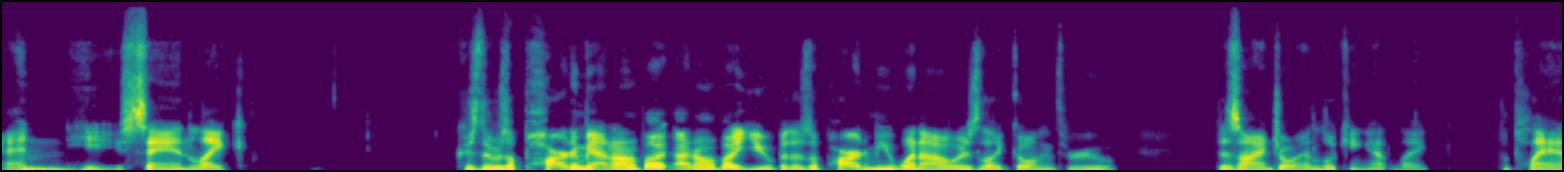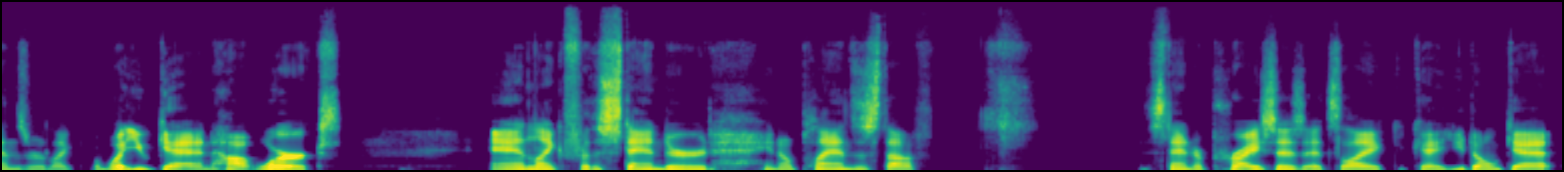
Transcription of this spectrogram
Hmm. And he's saying like because there was a part of me, I don't know about I don't know about you, but there's a part of me when I was like going through Designjoy and looking at like the plans or like what you get and how it works. And like for the standard, you know, plans and stuff, standard prices, it's like, okay, you don't get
